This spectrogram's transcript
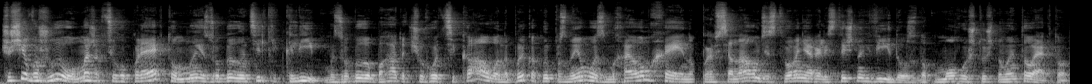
Що ще важливо, у межах цього проекту ми зробили не тільки кліп, ми зробили багато чого цікавого. Наприклад, ми познайомилися з Михайлом Хейном, професіоналом зі створення реалістичних відео за допомогою штучного інтелекту.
